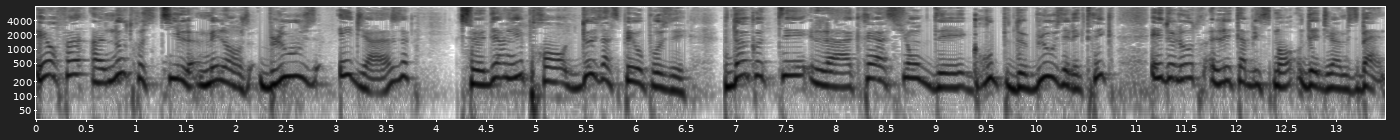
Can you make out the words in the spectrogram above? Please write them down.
Et enfin, un autre style mélange blues et jazz. Ce dernier prend deux aspects opposés. D'un côté, la création des groupes de blues électriques et de l'autre, l'établissement des James Band.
